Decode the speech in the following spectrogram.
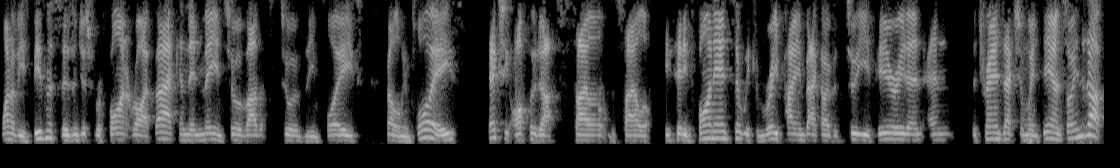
one of his businesses and just refine it right back. And then me and two of other two of the employees, fellow employees, actually offered us sale the sale. He said he'd finance it. We can repay him back over the two year period, and and the transaction went down. So I ended up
